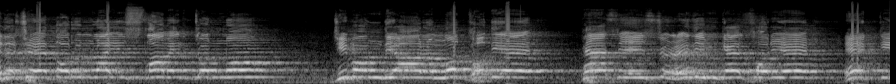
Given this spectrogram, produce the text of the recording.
এদেশে তরুণরা ইসলামের জন্য জীবন দেওয়ার মধ্য দিয়ে ফ্যাসিস্ট রেজিমকে সরিয়ে একটি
